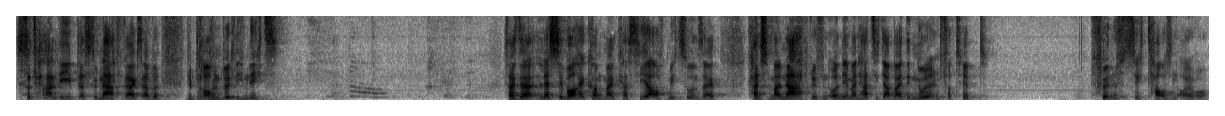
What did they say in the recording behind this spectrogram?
ist total lieb, dass du nachfragst, aber wir brauchen wirklich nichts. Sagt er, letzte Woche kommt mein Kassier auf mich zu und sagt, kannst du mal nachprüfen, irgendjemand hat sich da bei den Nullen vertippt. 50.000 Euro.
